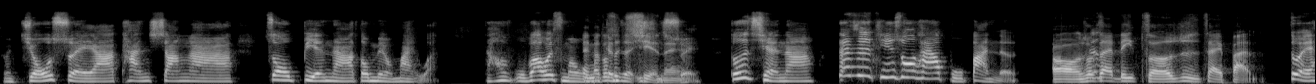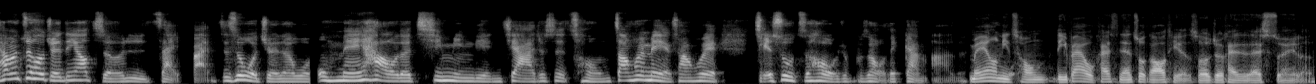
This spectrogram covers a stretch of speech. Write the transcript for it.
什么酒水啊、摊商啊、周边啊都没有卖完。然后我不知道为什么我们跟着一起睡，欸、都是钱啊。但是听说他要补办了哦，说在立择日再办。对，他们最后决定要择日再办，只是我觉得我我美好的清明年假，就是从张惠妹演唱会结束之后，我就不知道我在干嘛了。没有，你从礼拜五开始在坐高铁的时候就开始在衰了。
